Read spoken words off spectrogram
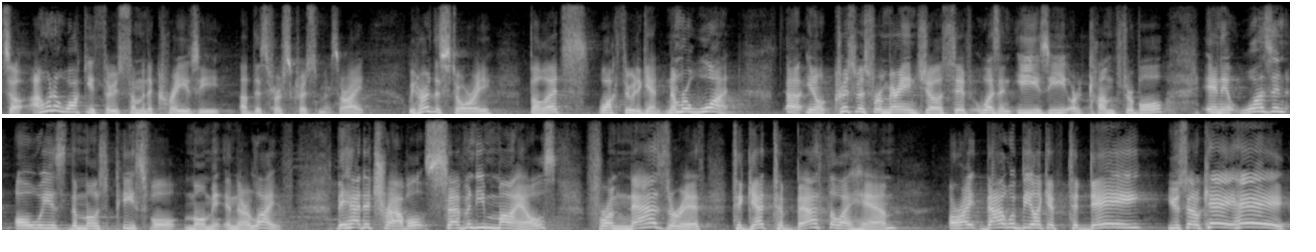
So I want to walk you through some of the crazy of this first Christmas, all right? We heard the story, but let's walk through it again. Number one, uh, you know, Christmas for Mary and Joseph wasn't easy or comfortable, and it wasn't always the most peaceful moment in their life. They had to travel 70 miles from Nazareth to get to Bethlehem. All right, that would be like if today you said, okay, hey,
